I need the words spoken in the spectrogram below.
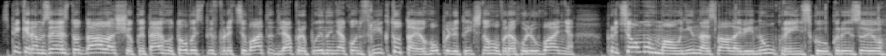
Спікер МЗС додала, що Китай готовий співпрацювати для припинення конфлікту та його політичного врегулювання. При цьому Мауні назвала війну українською кризою.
